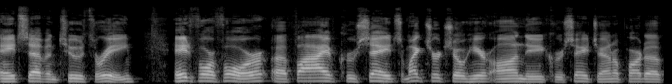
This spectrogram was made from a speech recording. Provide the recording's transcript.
8723. 844 5 uh, Crusade. So, Mike Church Show here on the Crusade channel, part of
